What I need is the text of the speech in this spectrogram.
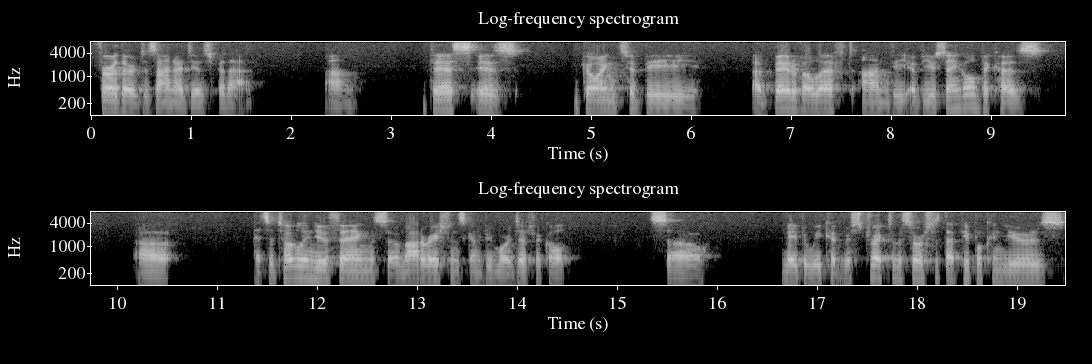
further design ideas for that. Um, this is going to be a bit of a lift on the abuse angle because uh, it's a totally new thing, so moderation is going to be more difficult. So maybe we could restrict the sources that people can use.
